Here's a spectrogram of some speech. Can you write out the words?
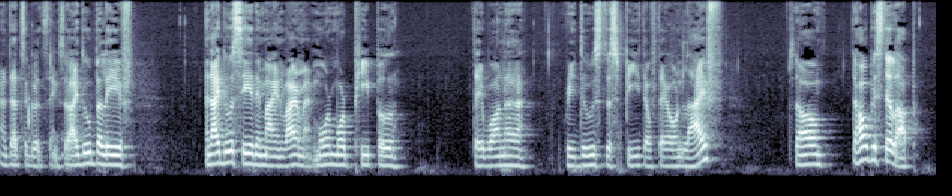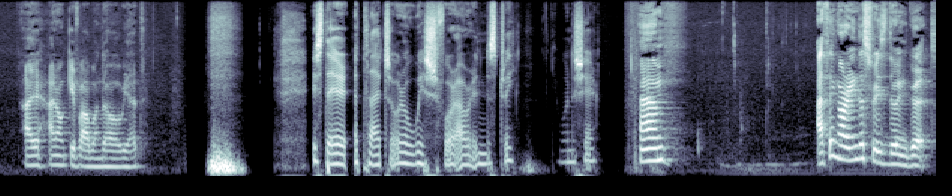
and that's a good thing. So I do believe, and I do see it in my environment. More and more people, they wanna reduce the speed of their own life. So the hope is still up. I, I don't give up on the hope yet. Is there a pledge or a wish for our industry you want to share? Um, I think our industry is doing good.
